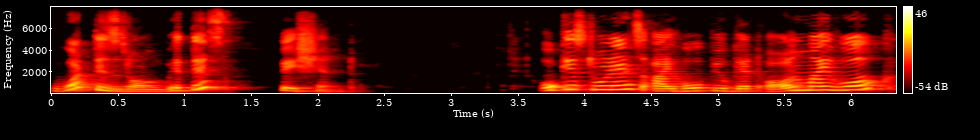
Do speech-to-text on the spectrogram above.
What is wrong with this patient? Okay students, I hope you get all my work.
